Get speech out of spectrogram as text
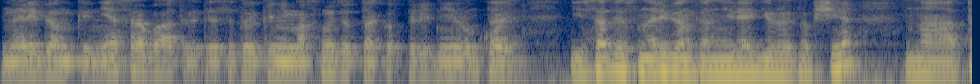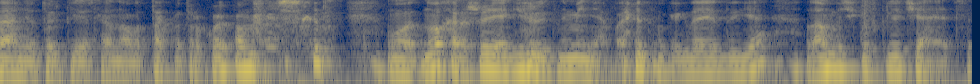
на ребенка не срабатывает, если только не махнуть вот так вот перед ней рукой. И, соответственно, ребенка не реагирует вообще, на Таню только если она вот так вот рукой помашет, вот, но хорошо реагирует на меня, поэтому, когда иду я, лампочка включается,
